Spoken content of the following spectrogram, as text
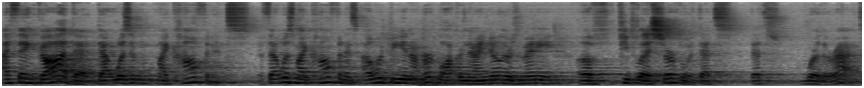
I thank God that that wasn't my confidence. If that was my confidence, I would be in a hurt locker, and I know there's many of people that I served with, that's, that's where they're at.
